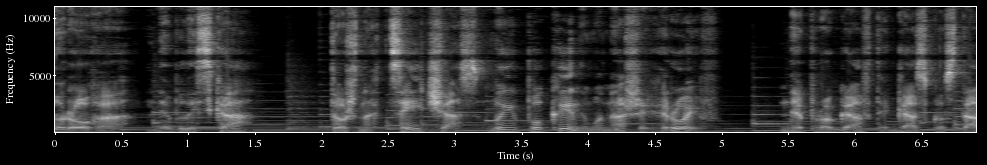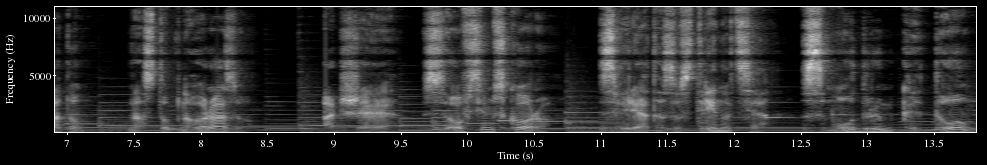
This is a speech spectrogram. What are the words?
Дорога не близька, тож на цей час ми покинемо наших героїв. Не прогавте казку з татом наступного разу. Адже зовсім скоро звірята зустрінуться з мудрим китом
